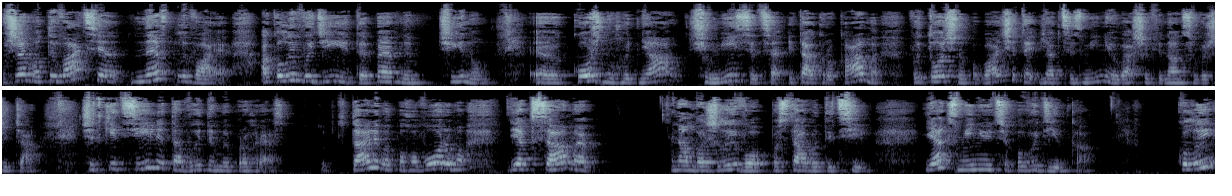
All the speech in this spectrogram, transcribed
вже мотивація не впливає. А коли ви дієте певним чином е, кожного дня, щомісяця і так роками, ви точно побачите, як це змінює ваше фінансове життя. Чіткі цілі та видимий прогрес. Тобто далі ми поговоримо, як саме нам важливо поставити ціль. Як змінюється поведінка? Коли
